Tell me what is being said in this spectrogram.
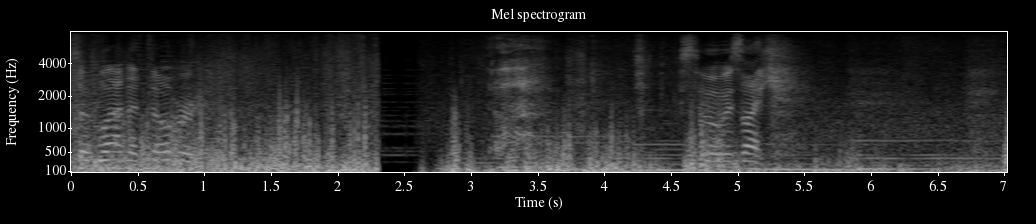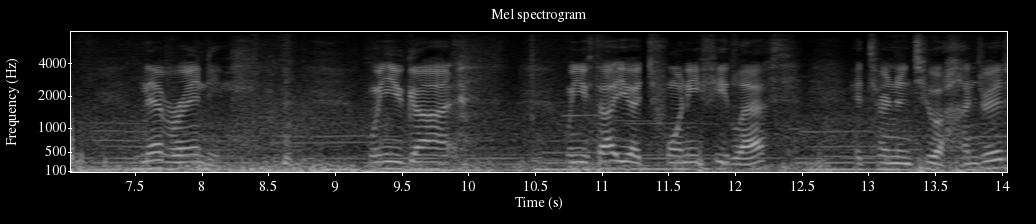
So glad that's over. So it was like never ending. When you got, when you thought you had 20 feet left, it turned into 100.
